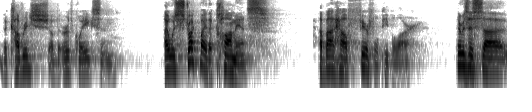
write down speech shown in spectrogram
the coverage of the earthquakes, and I was struck by the comments about how fearful people are. There was this uh,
